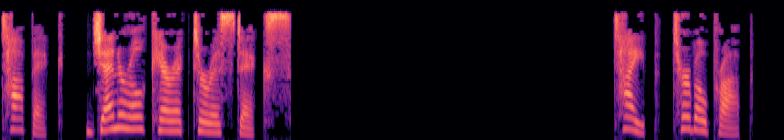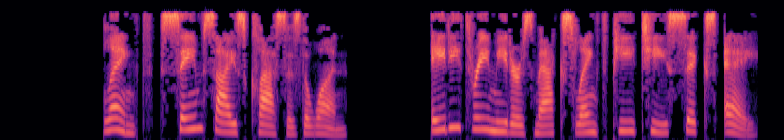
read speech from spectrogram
Topic. General characteristics. Type, turboprop. Length, same size class as the one. 83 meters max length PT6A.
